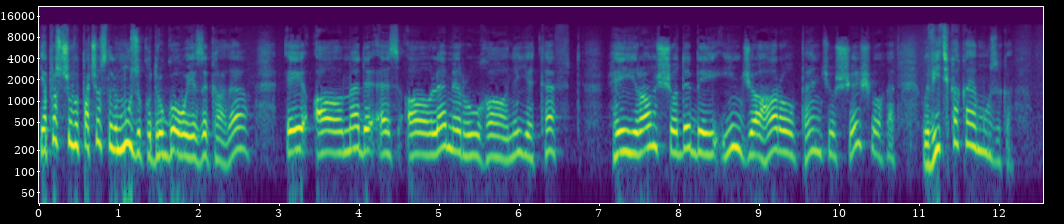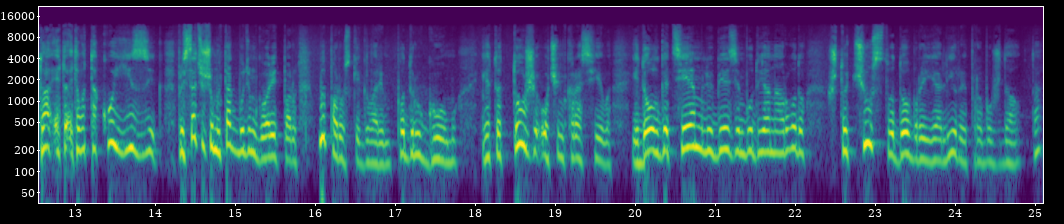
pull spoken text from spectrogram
я просто, чтобы вы почувствовали музыку другого языка, да, «Эй алмеде эс аулеме рухани етефт, Хейран шоде бе ин джахаро пенчу шешохат». Вы видите, какая музыка? Да, это, это вот такой язык. Представьте, что мы так будем говорить по-русски. Мы по-русски говорим по-другому. Это тоже очень красиво. И долго тем любезен буду я народу, что чувство доброе я лирой пробуждал. Да?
